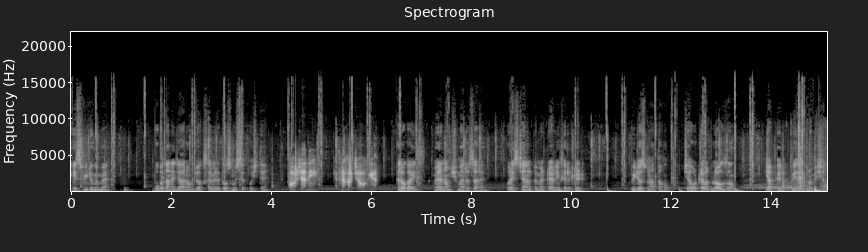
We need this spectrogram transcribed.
इस वीडियो में मैं वो बताने जा रहा हूँ जो अक्सर मेरे दोस्त मुझसे पूछते हैं। और जानी कितना खर्चा हो गया? हेलो गाइस मेरा नाम शुमैर रज़ा है और इस चैनल पे मैं ट्रैवलिंग से रिलेटेड वीडियोस बनाता हूँ चाहे वो ट्रैवल ब्लॉग्स हों या फिर वीज़ा इन्फॉर्मेशन हो।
